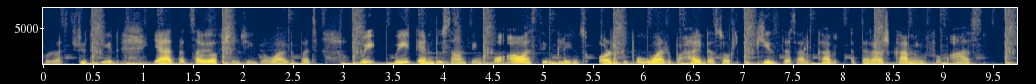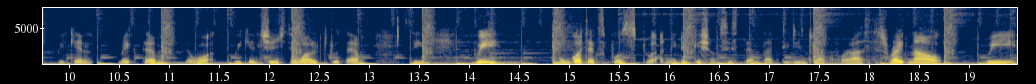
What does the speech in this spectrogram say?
for a street kid. Yeah that's a way of changing the world. But we we can do something for our siblings or people who are behind us or the kids that are com- that are coming from us. We can make them the wo- we can change the world through them. See we got exposed to an education system that didn't work for us. Right now we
